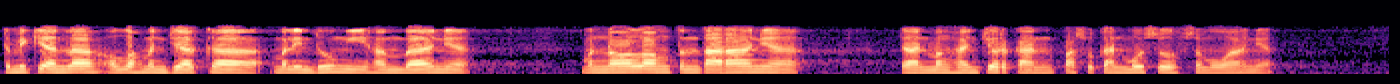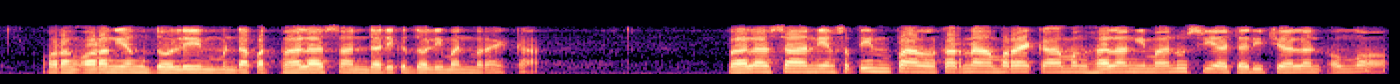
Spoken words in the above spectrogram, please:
Demikianlah Allah menjaga, melindungi hambanya, menolong tentaranya, dan menghancurkan pasukan musuh semuanya. Orang-orang yang dolim mendapat balasan dari kedoliman mereka. Balasan yang setimpal karena mereka menghalangi manusia dari jalan Allah.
